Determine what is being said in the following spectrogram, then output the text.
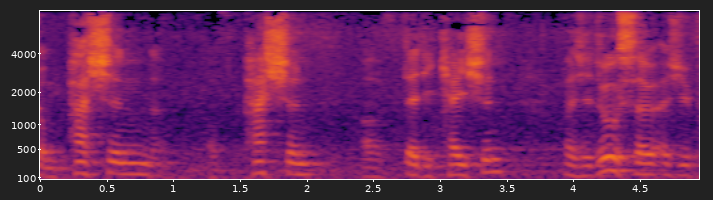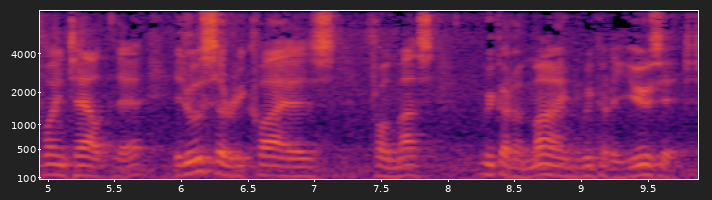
compassion, of passion, of dedication. But it also, as you point out there, it also requires from us, we've got a mind, we've got to use it.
